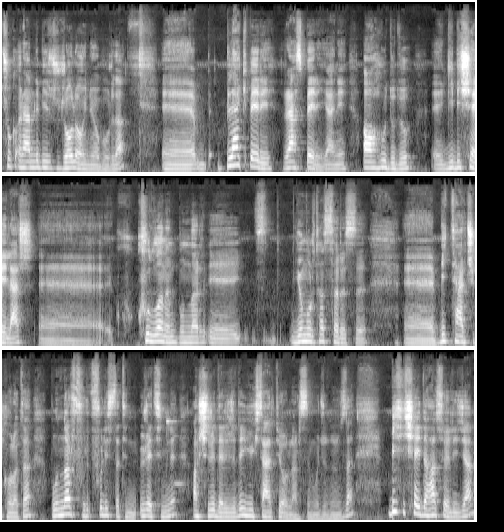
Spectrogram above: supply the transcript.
çok önemli bir rol oynuyor burada. E, blackberry, raspberry yani ahududu e, gibi şeyler e, kullanın. Bunlar e, yumurta sarısı, e, bitter çikolata. Bunlar fulistatinin üretimini aşırı derecede yükseltiyorlar sizin vücudunuzda. Bir şey daha söyleyeceğim.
